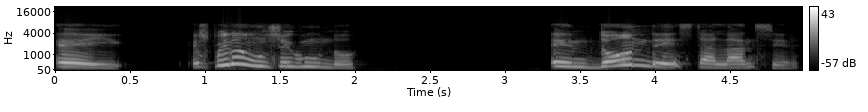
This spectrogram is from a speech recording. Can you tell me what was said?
Ey, espera un segundo. ¿En dónde está Lancer?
